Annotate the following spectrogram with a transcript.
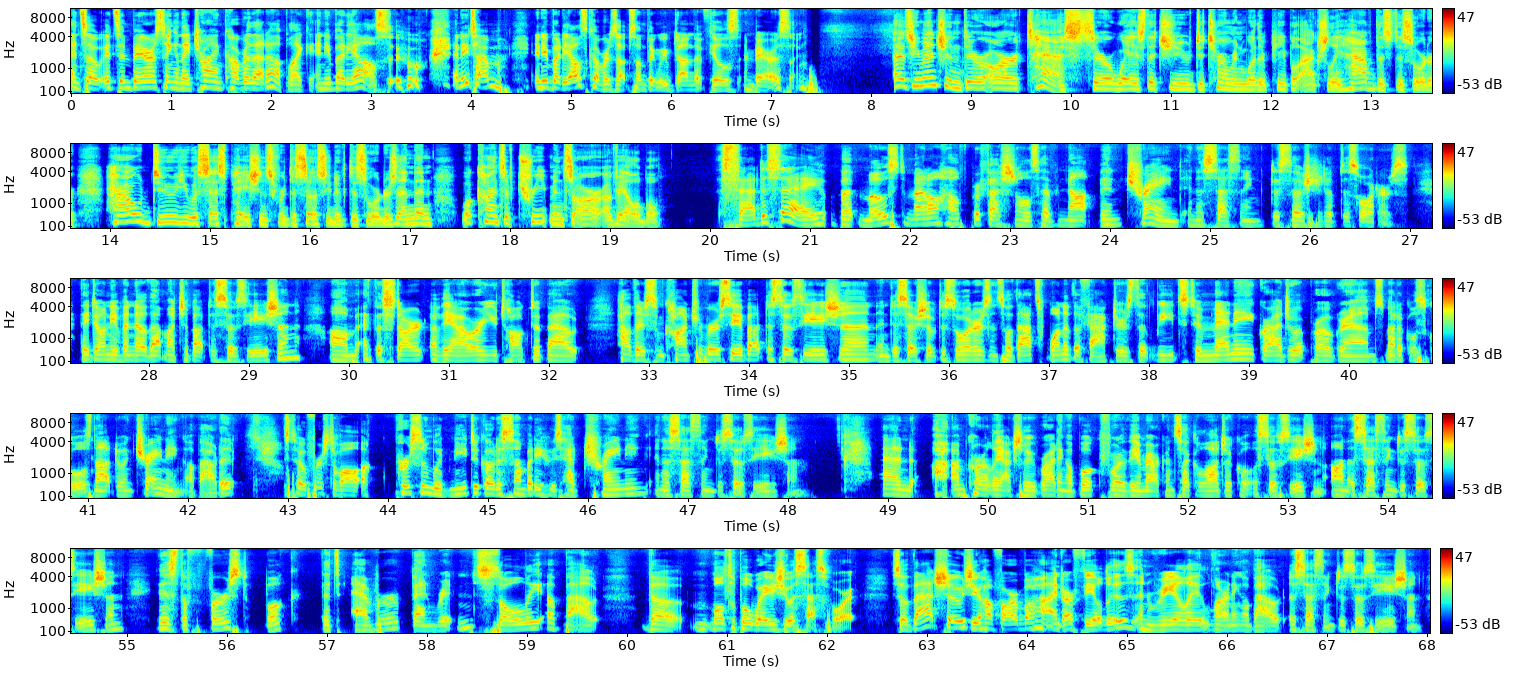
And so it's embarrassing and they try and cover that up like anybody else. Anytime anybody else covers up something we've done that feels embarrassing. As you mentioned, there are tests, there are ways that you determine whether people actually have this disorder. How do you assess patients for dissociative disorders? And then what kinds of treatments are available? Sad to say, but most mental health professionals have not been trained in assessing dissociative disorders. They don't even know that much about dissociation. Um, at the start of the hour, you talked about how there's some controversy about dissociation and dissociative disorders. And so that's one of the factors that leads to many graduate programs, medical schools not doing training about it. So, first of all, a person would need to go to somebody who's had training in assessing dissociation. And I'm currently actually writing a book for the American Psychological Association on assessing dissociation. It is the first book that's ever been written solely about the multiple ways you assess for it. So that shows you how far behind our field is in really learning about assessing dissociation.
